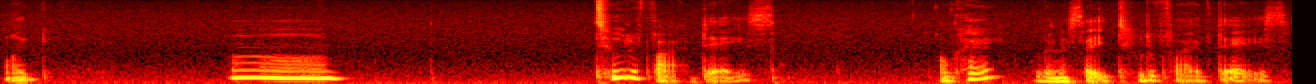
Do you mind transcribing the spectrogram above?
Like, um, two to five days. Okay? We're going to say two to five days.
